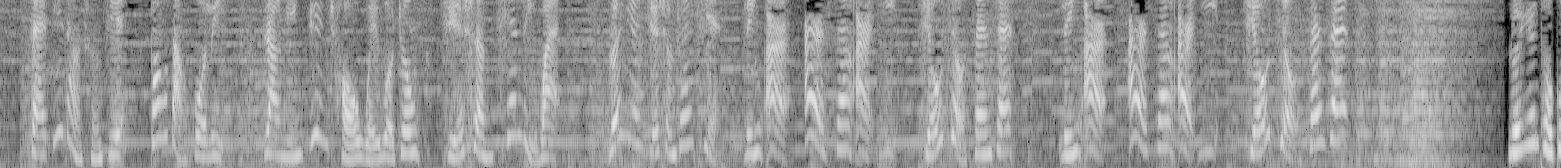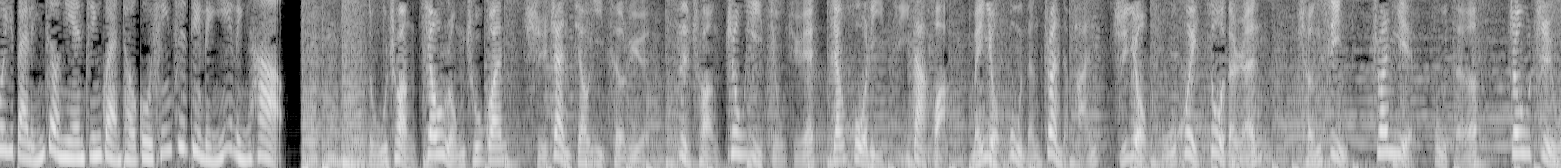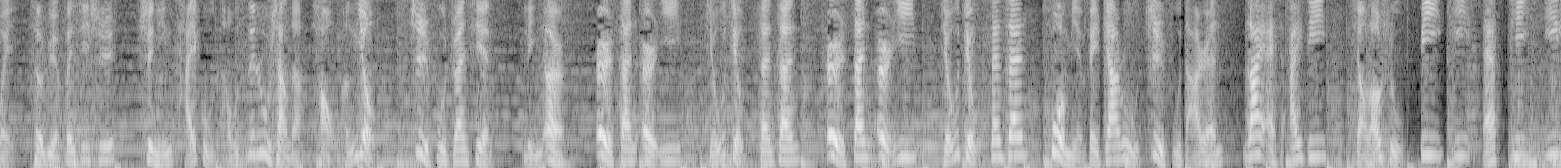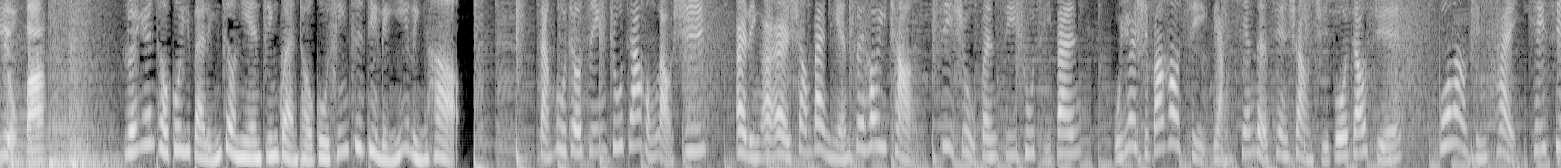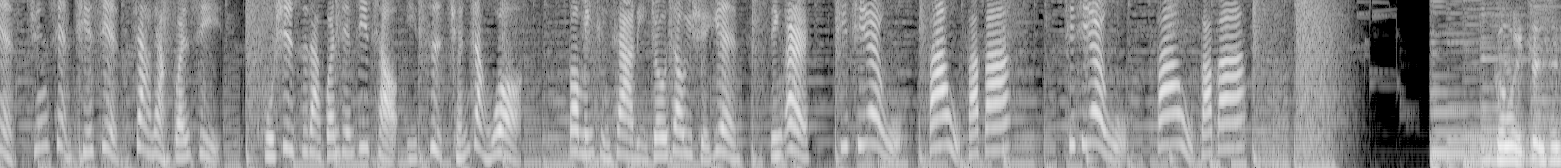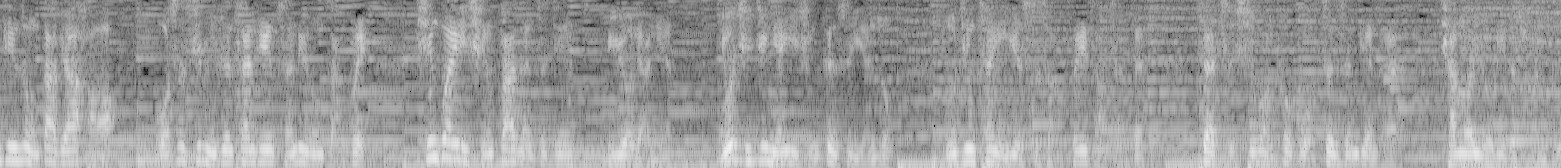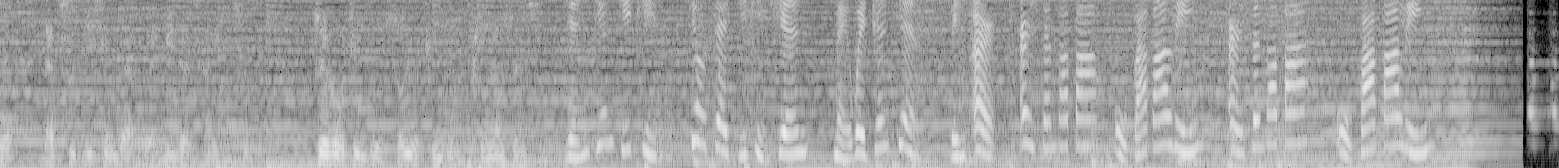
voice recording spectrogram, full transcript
在低档承接，高档获利，让您运筹帷幄中决胜千里外。轮源决胜专线零二二三二一九九三三零二。二三二一九九三三，轮源投顾一百零九年金管投顾新字第零一零号，独创交融出关实战交易策略，自创周易九诀，将获利极大化。没有不能赚的盘，只有不会做的人。诚信、专业、负责。周志伟策略分析师是您台股投资路上的好朋友。致富专线零二。二三二一九九三三二三二一九九三三，或免费加入致富达人 line at ID 小老鼠 B E S T 一六八。轮源投顾一百零九年经管投顾新字第零一零号，散户救星朱家红老师，二零二二上半年最后一场技术分析初级班，五月十八号起两天的线上直播教学，波浪形态、K 线、均线、切线、价量关系。股市四大关键技巧一次全掌握，报名请下李州教育学院零二七七二五八五八八七七二五八五八八。各位正声听众，大家好，我是极品轩餐厅陈立荣掌柜。新冠疫情发展至今已有两年，尤其今年疫情更是严重，如今餐饮业市场非常惨淡，在此希望透过正声电台强而有力的传播。来刺激现在萎靡的餐饮市场，最后敬祝所有听众平安顺遂。人间极品就在极品轩，美味专线零二二三八八五八八零二三八八五八八零。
